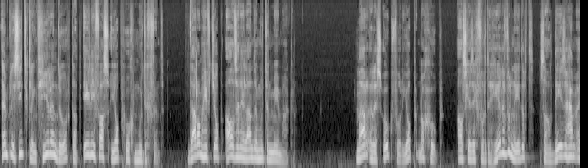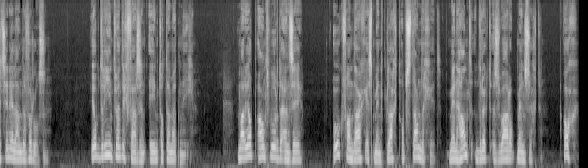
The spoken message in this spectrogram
Impliciet klinkt hierin door dat Elifas Job hoogmoedig vindt. Daarom heeft Job al zijn ellende moeten meemaken. Maar er is ook voor Job nog hoop. Als hij zich voor de Heere vernedert, zal deze hem uit zijn ellende verlossen. Job 23, versen 1 tot en met 9. Maar Job antwoordde en zei: Ook vandaag is mijn klacht opstandigheid. Mijn hand drukt zwaar op mijn zuchten. Och,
